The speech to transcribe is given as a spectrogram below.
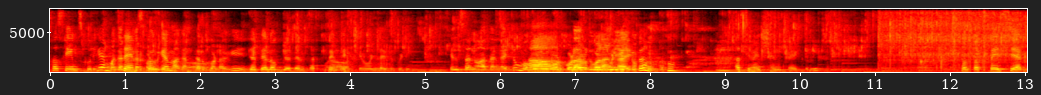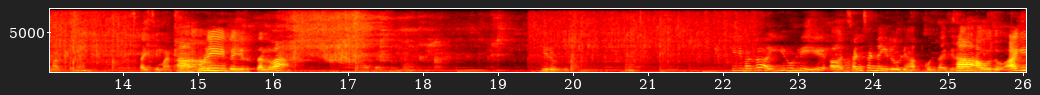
ಸೊ ಸೇಮ್ ಸ್ಕೂಲ್ಗೆ ಮಗನ ಸೇಮ್ ಸ್ಕೂಲ್ಗೆ ಮಗನ ಕರ್ಕೊಂಡೋಗಿ ಜೊತೆಲಿ ಹೋಗಿ ಜೊತೆಲಿ ಬರ್ತೀವಿ. ಓಕೆ ಒಳ್ಳೇದು ಬಿಡಿ. ಕೆಲಸನೂ ಆದಂಗಾಯ್ತು ಮಗು ನೋಡ್ಕೊಳ್ಳೋದು ಆಯಿತು ಹಸಿಮೆಣಸಿನ್ಕಾಯಿ ಸ್ವಲ್ಪ ಸ್ಪೈಸಿಯಾಗಿ ಮಾಡ್ತೀನಿ. ಸ್ಪೈಸಿ ಮಾಡ್ತೀನಿ ಹುಳಿ ಬೇಯಿರುತ್ತಲ್ವಾ? ಈರುಳ್ಳಿ. ಇವಾಗ ಈರುಳ್ಳಿ ಸಣ್ಣ ಸಣ್ಣ ಈರುಳ್ಳಿ ಹಾಕ್ಕೊಂತ ಇದ್ದೀರಾ? ಹಾ ಹೌದು. ಹಾಗೆ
